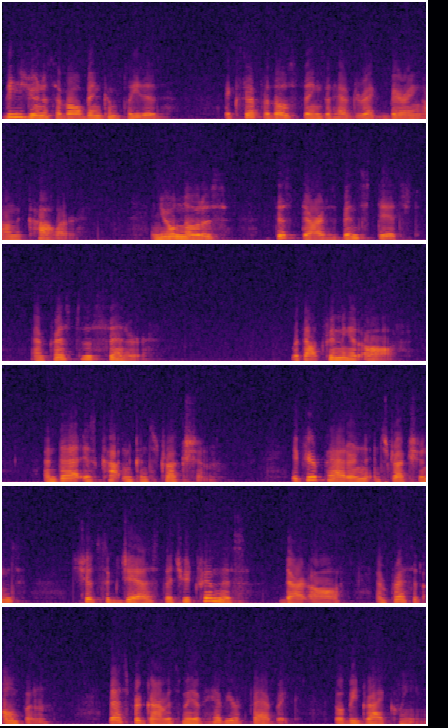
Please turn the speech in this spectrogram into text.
These units have all been completed except for those things that have direct bearing on the collar. And you'll notice this dart has been stitched and pressed to the center without trimming it off. And that is cotton construction. If your pattern instructions should suggest that you trim this dart off and press it open, that's for garments made of heavier fabric. They'll be dry cleaned.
